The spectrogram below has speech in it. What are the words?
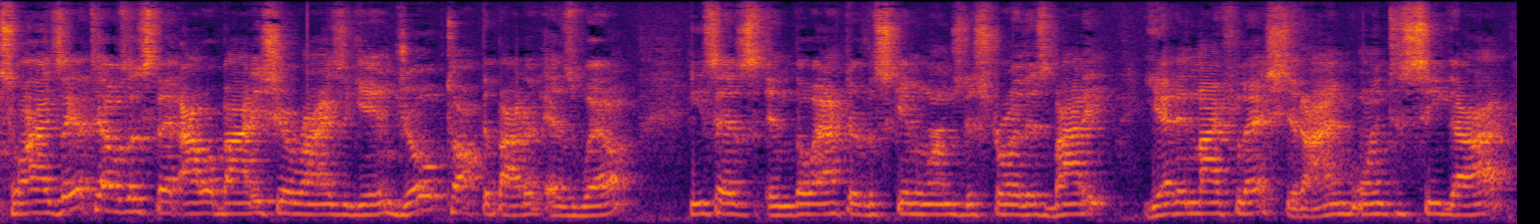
So Isaiah tells us that our body shall rise again. Job talked about it as well. He says, And though after the skin worms destroy this body, yet in my flesh that I'm going to see God.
